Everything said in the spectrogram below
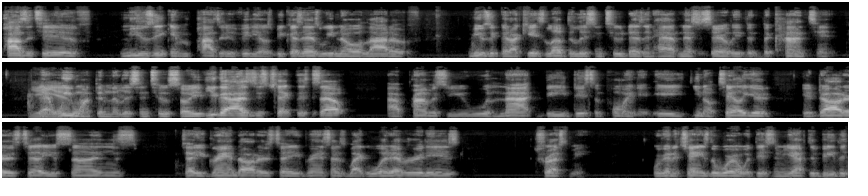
positive music and positive videos. Because as we know, a lot of music that our kids love to listen to doesn't have necessarily the, the content Yeah. that yeah. we want them to listen to. So if you guys just check this out, I promise you will not be disappointed. It- you know, tell your your daughters, tell your sons, tell your granddaughters, tell your grandsons, like whatever it is. Trust me, we're gonna change the world with this, and you have to be the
